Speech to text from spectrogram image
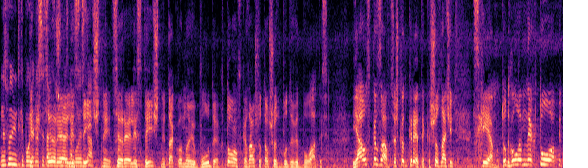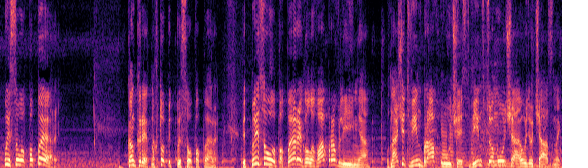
Несподіваний такий погляд на ситуацію, що САП. реалістичний, це реалістичний, так воно і буде. Хто вам сказав, що там щось буде відбуватися? Я вам сказав, це ж конкретика. Що значить схема? Тут головне, хто підписував папери. Конкретно, хто підписував папери? Підписував папери голова правління. Значить, він брав участь, він в цьому уча- учасник.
